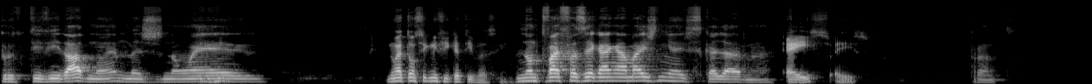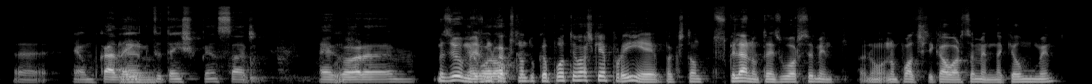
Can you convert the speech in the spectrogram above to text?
produtividade, não é? Mas não é. Uhum. Não é tão significativo assim. Não te vai fazer ganhar mais dinheiro, se calhar, não é? É isso, é isso. Pronto. Uh, é um bocado aí que tu tens que pensar. Agora. Mas eu mesmo Agora, com a questão do capote, eu acho que é por aí. É para a questão de se calhar não tens o orçamento, não, não podes esticar o orçamento naquele momento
